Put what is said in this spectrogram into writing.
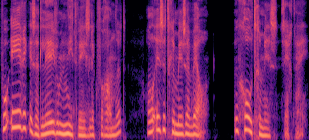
Voor Erik is het leven niet wezenlijk veranderd, al is het gemis er wel. Een groot gemis, zegt hij.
